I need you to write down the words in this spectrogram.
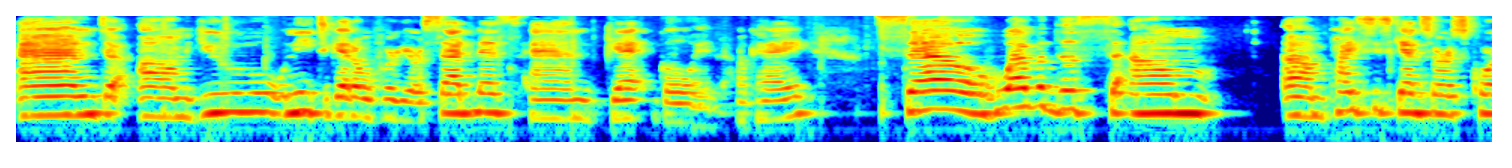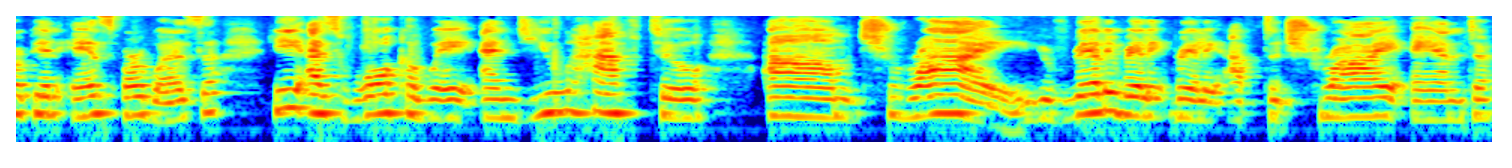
And um, you need to get over your sadness and get going okay? So whoever this um, um, Pisces Cancer or Scorpion is or was he has walked away and you have to um, try you really really really have to try and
